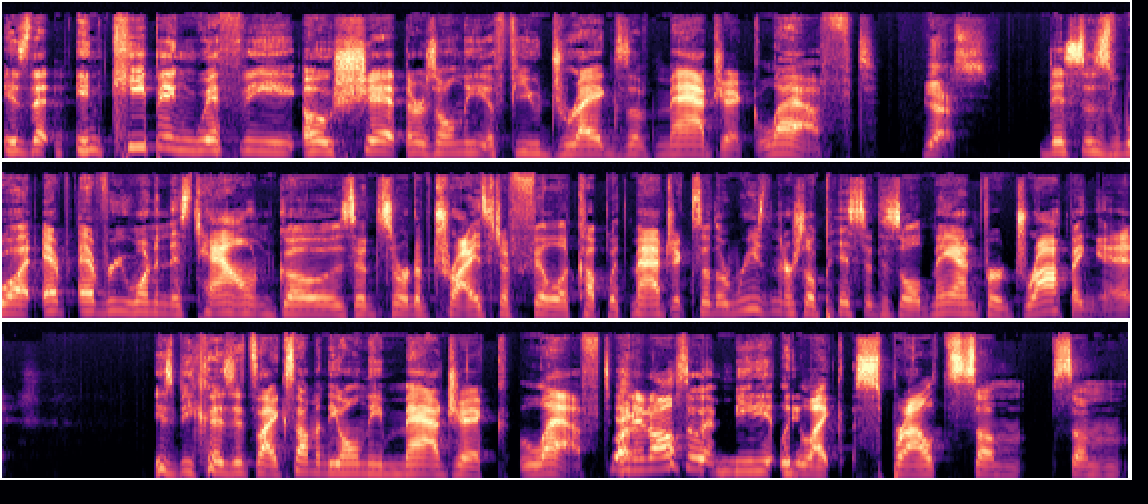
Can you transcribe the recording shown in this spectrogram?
is that in keeping with the oh shit, there's only a few dregs of magic left. Yes. This is what ev- everyone in this town goes and sort of tries to fill a cup with magic. So the reason they're so pissed at this old man for dropping it is because it's like some of the only magic left. Right. And it also immediately like sprouts some some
